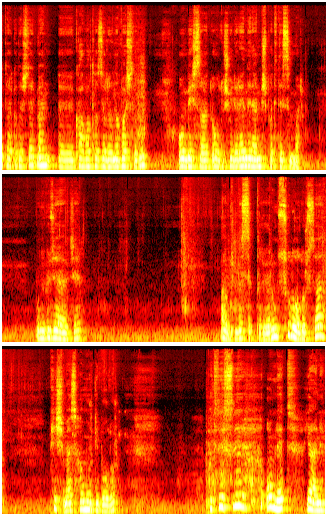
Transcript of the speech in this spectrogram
Evet arkadaşlar ben e, kahvaltı hazırlığına başladım. 15 saat oldu. Şöyle rendelenmiş patatesim var. Bunu güzelce avucumda sıktırıyorum. Sulu olursa pişmez, hamur gibi olur. Patatesli omlet yani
